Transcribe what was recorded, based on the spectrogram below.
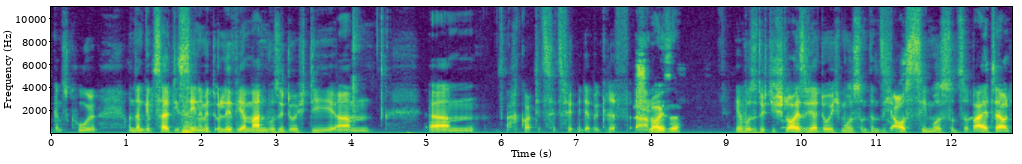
ganz cool. Und dann gibt es halt die ja. Szene mit Olivia Mann, wo sie durch die, ähm, ähm, ach Gott, jetzt, jetzt fehlt mir der Begriff. Ähm, Schleuse. Ja, wo sie durch die Schleuse wieder durch muss und dann sich ausziehen muss und so weiter. Und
